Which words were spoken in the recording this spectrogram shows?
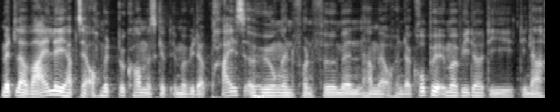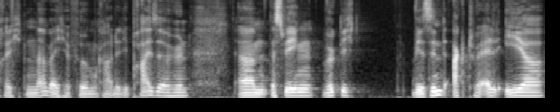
Mittlerweile, ihr habt es ja auch mitbekommen, es gibt immer wieder Preiserhöhungen von Firmen, haben wir auch in der Gruppe immer wieder die, die Nachrichten, ne, welche Firmen gerade die Preise erhöhen. Ähm, deswegen wirklich, wir sind aktuell eher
